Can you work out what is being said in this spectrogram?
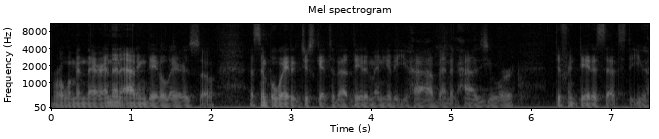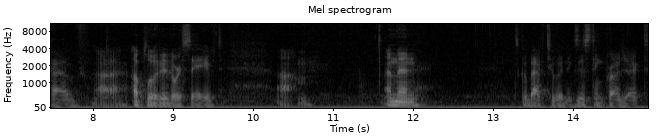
roll them in there. And then adding data layers. So a simple way to just get to that data menu that you have, and it has your different data sets that you have uh, uploaded or saved. Um, and then let's go back to an existing project.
